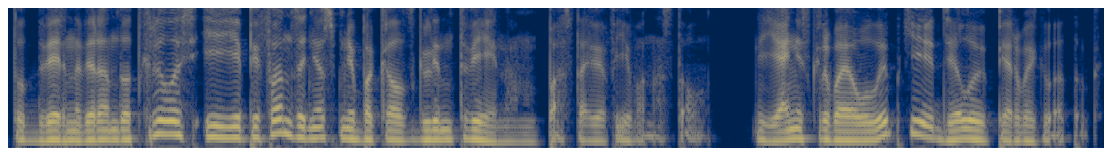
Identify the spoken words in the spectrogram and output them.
Тут дверь на веранду открылась, и Епифан занес мне бокал с глинтвейном, поставив его на стол. Я, не скрывая улыбки, делаю первый глоток.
